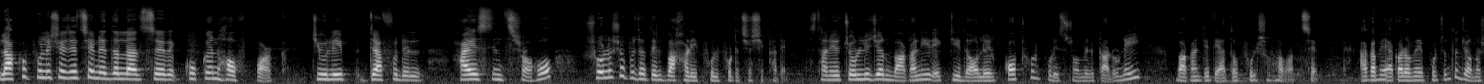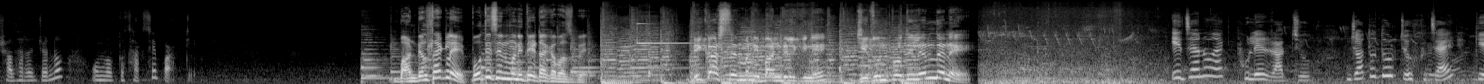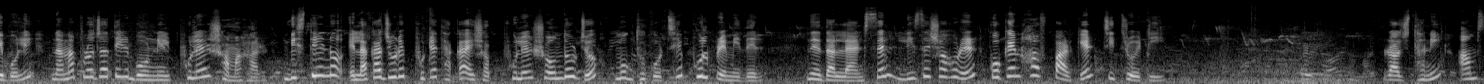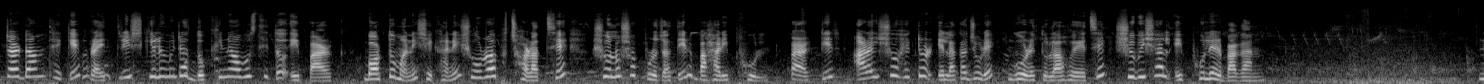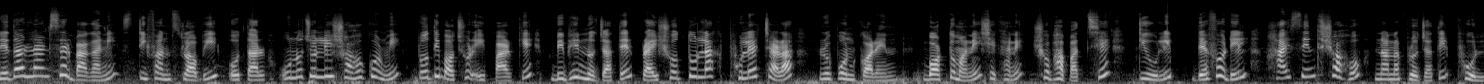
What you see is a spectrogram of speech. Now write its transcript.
লাখো ফুলে সেজেছে নেদারল্যান্ডসের Keukenhof park tulip daffodil hyacinth সহ ষোলোশো প্রজাতির বাহারি ফুল ফুটেছে সেখানে। স্থানীয় চল্লিশ জন বাগানির একটি দলের কঠোর পরিশ্রমের কারণেই বাগানটিতে এত ফুল শোভা পাচ্ছে। আগামী এগারো মে পর্যন্ত জনসাধারণের জন্য উন্মুক্ত থাকছে পার্কটি। বান্ডেল থাকলে প্রতি সিনেমানিতে টাকা বাঁচবে। বিকাশ সেনমানি বান্ডিল কিনে জিতুন প্রতি লেনদেনে। এ যেন এক ফুলের রাজ্য। যতদূর চোখ যায়, কেবলই নানা প্রজাতির বর্ণিল ফুলের সমাহার। বিস্তীর্ণ এলাকা জুড়ে ফুটে থাকা এসব ফুলের সৌন্দর্য মুগ্ধ করছে ফুলপ্রেমীদের। নেদারল্যান্ডসের লিসে শহরের কোকেনহফ পার্কের চিত্র এটি। রাজধানী আমস্টারডাম থেকে প্রায় ত্রিশ কিলোমিটার দক্ষিণে অবস্থিত এই পার্ক। বর্তমানে সেখানে সৌরভ ছড়াচ্ছে ষোলোশো প্রজাতির বাহারি ফুল। পার্কটির আড়াইশো হেক্টর এলাকা জুড়ে গড়ে তোলা হয়েছে সুবিশাল এই ফুলের বাগান। নেদারল্যান্ডসের বাগানি স্টিফান স্লবি ও তার উনচল্লিশ সহকর্মী প্রতি বছর এই পার্কে বিভিন্ন জাতের প্রায় সত্তর লাখ ফুলের চারা রোপণ করেন। বর্তমানে সেখানে শোভা পাচ্ছে টিউলিপ ডেফোডিল হাইসিন্থ সহ নানা প্রজাতির ফুল।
